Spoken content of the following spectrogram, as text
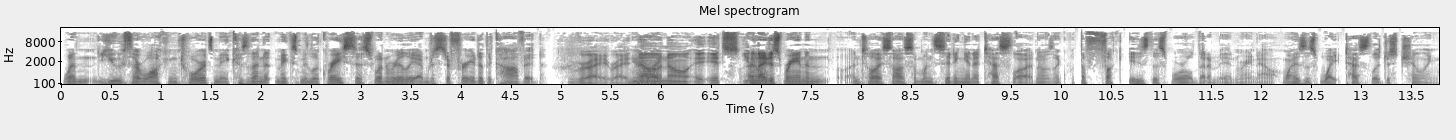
when youth are walking towards me because then it makes me look racist when really I'm just afraid of the COVID. Right, right. You know, no, like- no, it- it's you and know, I just ran in until I saw someone sitting in a Tesla, and I was like, "What the fuck is this world that I'm in right now? Why is this white Tesla just chilling?"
